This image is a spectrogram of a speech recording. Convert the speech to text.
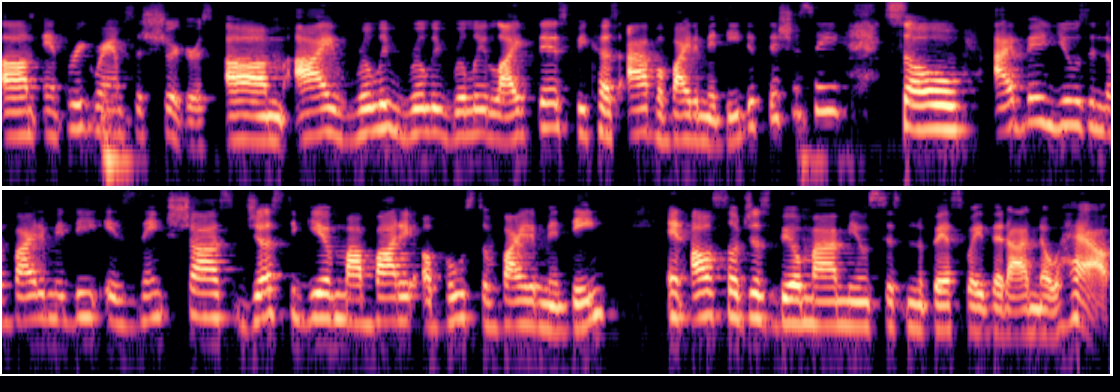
um, and three grams of sugars. Um, I really, really, really like this because I have a vitamin D deficiency. So I've been using the vitamin D and zinc shots just to give my body a boost of vitamin D and also just build my immune system the best way that I know how.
